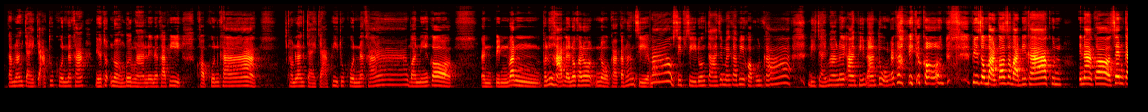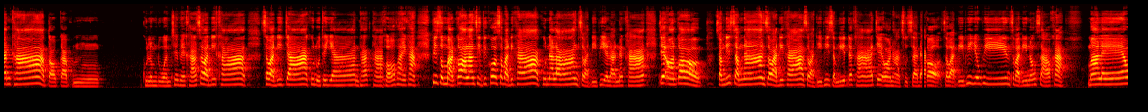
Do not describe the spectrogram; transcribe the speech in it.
กำลังใจจากทุกคนนะคะ เดี๋ยวน้องเบิ่งงานเลยนะคะ พี่ขอบคุณค่ะกำลังใจจากพี่ทุกคนนะคะ วันนี้ก็อันเป็นวันพฤหัสเลยเนาะค่ะเนาะน้องค่ะกำลังเสียว้าวสิบสี่ดวงตาใช่ไหมคะพี่ขอบคุณค่ะ ดีใจมากเลยอ่านผิดอ่านถูกนะคะพี่ทุกคน พี่สมบัติก็สวัสดีค่ะ คุณ หน้าก็เส้นกันค่ะตอบกับคุณลำดวนใช่ไหมคะ สวัสดีค่ะ สวัสดีจ้า คุณอุทยาน ทักทายขออภัยค่ะ พี่สมบัติก็อารันสิทธิโคสวัสดีค่ะ คุณอารันสวัสดีพี่อารันนะคะ เจออนก็สำลิดสำนาน สวัสดีค่ะ สวัสดีพี่สำลิดนะคะ เจออนหาดสุดสาดาก็สวัสดีพี่ยุพินสวัสดีน้องสาวค่ะ มาแล้ว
